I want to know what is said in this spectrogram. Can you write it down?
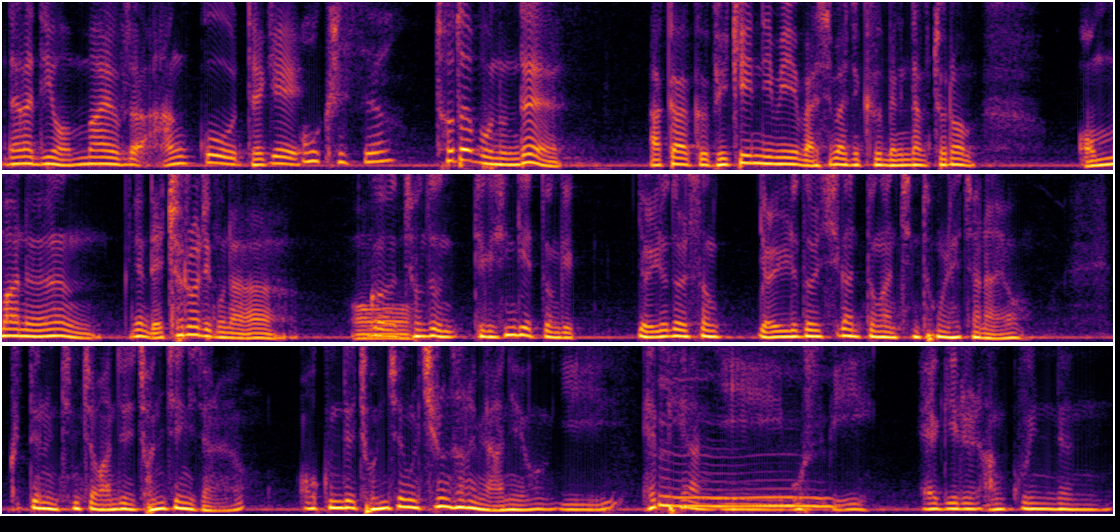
내가 네 엄마예요 그래서 안고 되게 어 그랬어요? 쳐다보는데 아까 그 비키님이 말씀하신 그 맥락처럼 엄마는 그냥 내추럴이구나. 어. 그 저도 되게 신기했던 게 18성 18시간 동안 진통을 했잖아요. 그때는 진짜 완전히 전쟁이잖아요. 어 근데 전쟁을 치른 사람이 아니에요. 이 해피한 이 모습이 아기를 안고 있는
